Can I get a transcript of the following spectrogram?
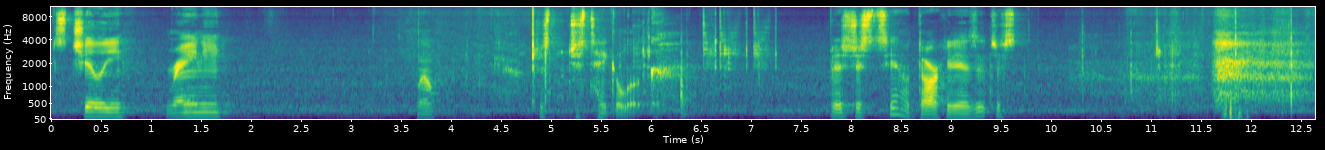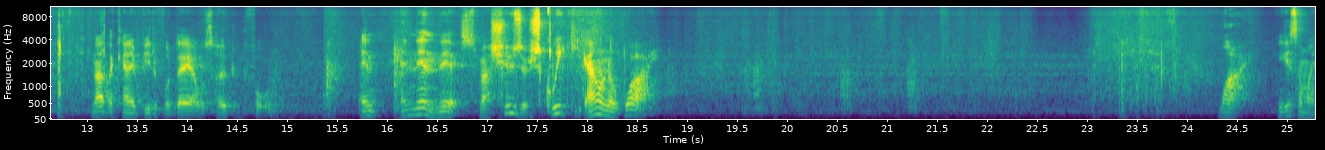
It's chilly, rainy. Well, just just take a look. But it's just see how dark it is. It just not the kind of beautiful day I was hoping for. And and then this, my shoes are squeaky. I don't know why. Why? It gets on my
